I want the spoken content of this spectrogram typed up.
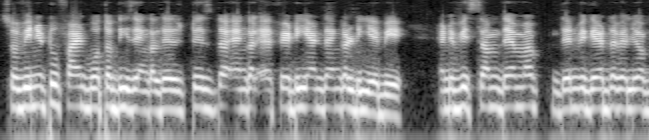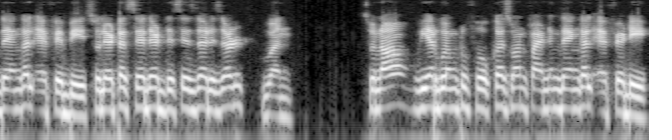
So we need to find both of these angles. It is the angle FAD and the angle DAB and if we sum them up then we get the value of the angle FAB. So let us say that this is the result 1. So now we are going to focus on finding the angle FAD.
